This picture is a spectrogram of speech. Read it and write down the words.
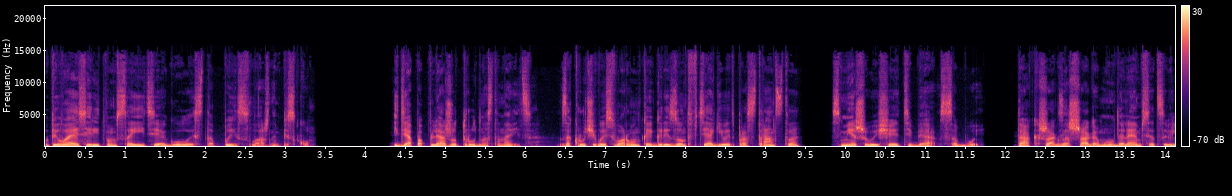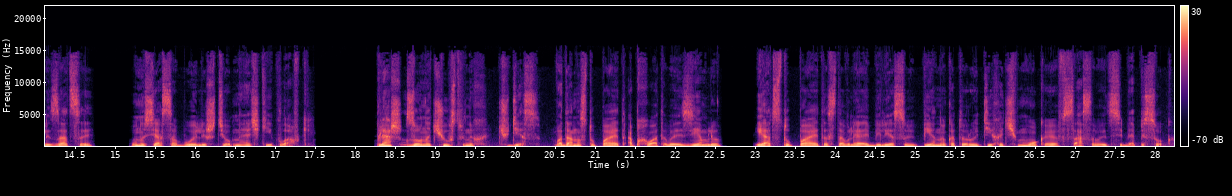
упиваясь ритмом соития голой стопы с влажным песком. Идя по пляжу, трудно остановиться. Закручиваясь воронкой, горизонт втягивает пространство, смешивающее тебя с собой. Так, шаг за шагом, мы удаляемся от цивилизации, унося с собой лишь темные очки и плавки. Пляж — зона чувственных чудес. Вода наступает, обхватывая землю, и отступает, оставляя белесую пену, которую, тихо чмокая, всасывает в себя песок.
